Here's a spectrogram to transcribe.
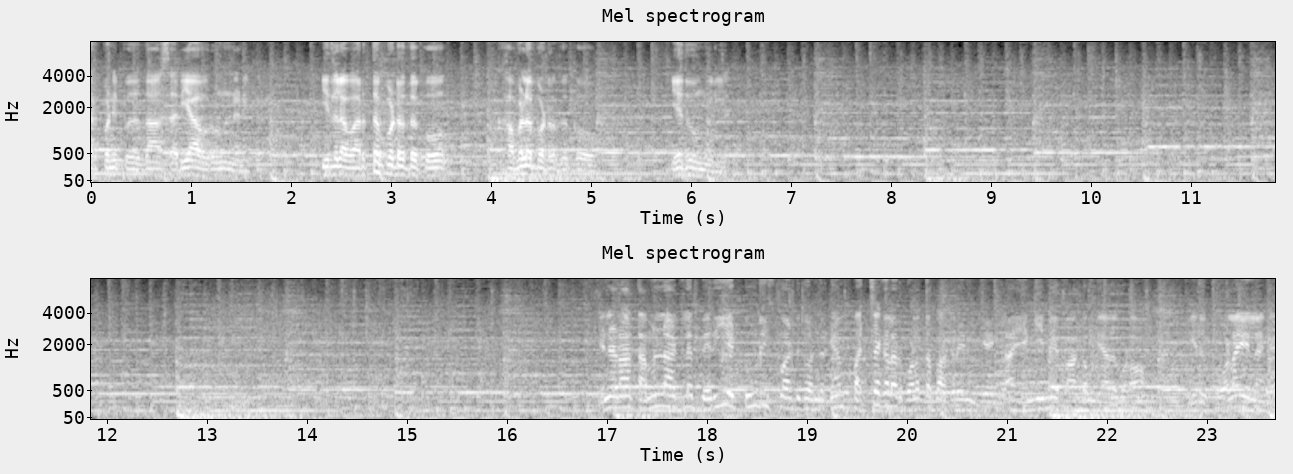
அர்ப்பணிப்பது தான் சரியாக வரும்னு நினைக்கிறேன். இதில் வருத்தப்படுறதுக்கோ கவலைப்படுறதுக்கோ எதுவும் இல்லை. என்னடா தமிழ்நாட்டில் பெரிய டூரிஸ்ட் ஸ்பாட்டுக்கு வந்திருக்கேன் பச்சை கலர் குளத்தை பார்க்குறேன்னு கேட்கலாம் எங்கேயுமே பார்க்க முடியாத குளம். இது குளம் இல்லைங்க.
